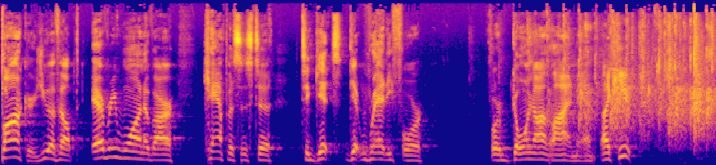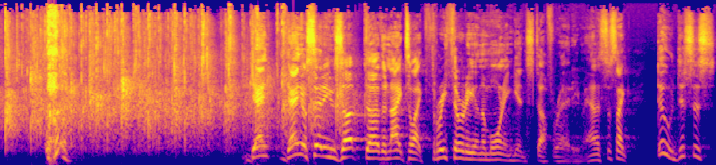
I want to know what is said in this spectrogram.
bonkers. You have helped every one of our campuses to, to get, get ready for, for going online, man. Like you. Dan, Daniel said he was up the other night to like 3:30 in the morning getting stuff ready, man. It's just like, dude, this is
